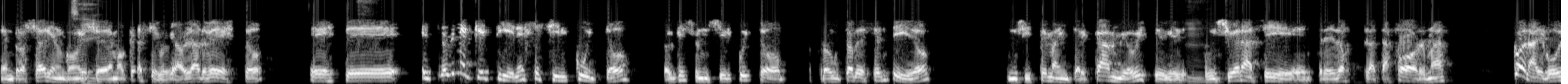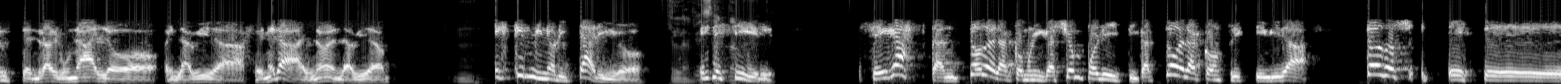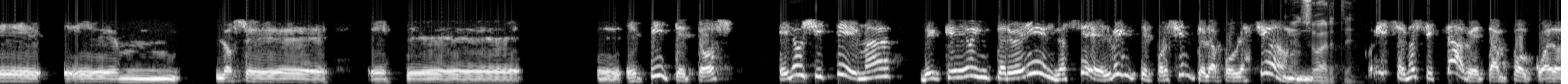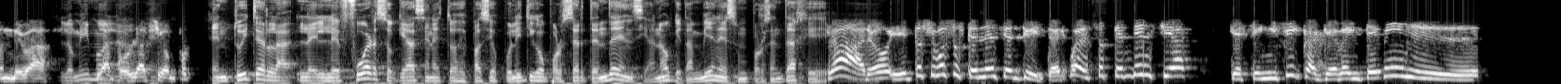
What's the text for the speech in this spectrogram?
en Rosario, en un Congreso Sí. de Democracia, y voy a hablar de esto. Este, el problema que tiene ese circuito, porque es un circuito productor de sentido, un sistema de intercambio, ¿viste? Que Mm. funciona así entre dos plataformas, con algún, tendrá algún halo en la vida general, ¿no? En la vida. Mm. Es que es minoritario. Claro. Es decir, se gastan toda la comunicación política, toda la conflictividad, todos este em, los eh, este, eh, epítetos en un sistema del que debe intervenir, no sé, el 20% de la población. Con suerte. Por eso no se sabe tampoco a dónde va Lo mismo la población. En, Twitter la- la- el esfuerzo que hacen estos espacios políticos por ser tendencia, ¿no? Que también es un porcentaje. Claro, y entonces vos sos tendencia en Twitter. Bueno, sos tendencia que significa que 20.000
